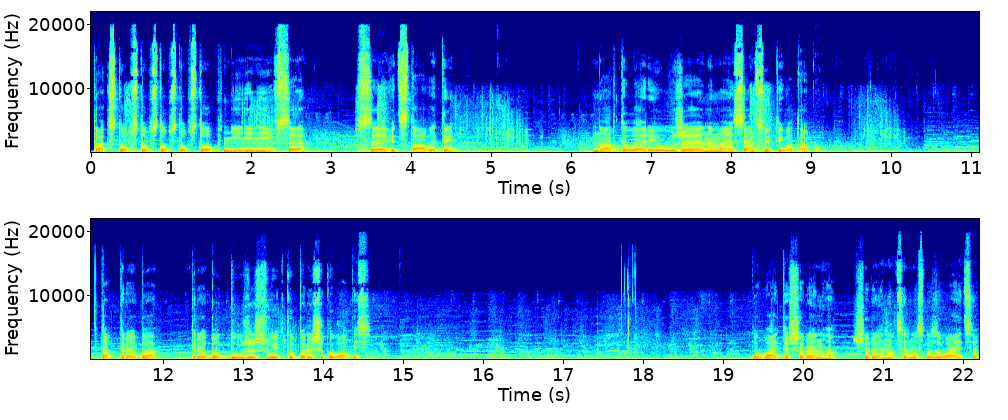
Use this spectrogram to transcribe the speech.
Так, стоп, стоп, стоп, стоп, стоп. Ні-ні-ні, все. Все відставити. На артилерію вже немає сенсу йти в атаку. Так, треба. Треба дуже швидко перешикуватись. Давайте шеренга. Шеренга це у нас називається.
